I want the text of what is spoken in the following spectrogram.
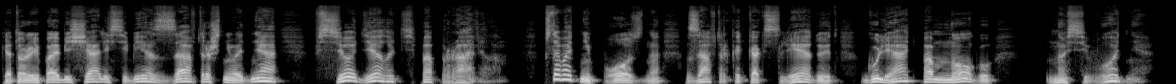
которые пообещали себе с завтрашнего дня все делать по правилам. Вставать не поздно, завтракать как следует, гулять по многу. Но сегодня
